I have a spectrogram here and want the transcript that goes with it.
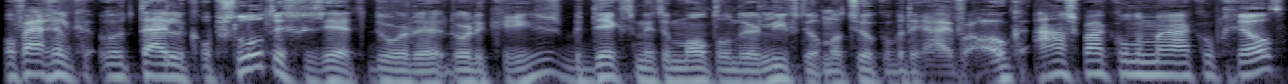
Of eigenlijk tijdelijk op slot is gezet door de, door de crisis. Bedekt met de mantel der liefde. Omdat zulke bedrijven ook aanspraak konden maken op geld.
